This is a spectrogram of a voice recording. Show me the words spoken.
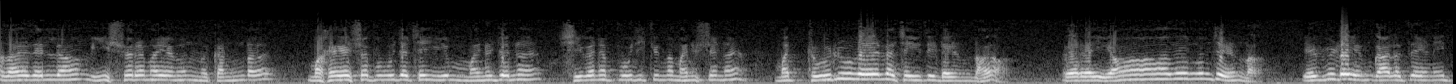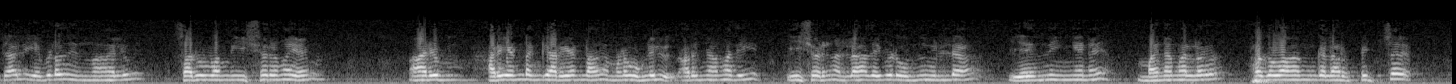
അതായത് എല്ലാം ഈശ്വരമയമെന്ന് കണ്ട് മഹേഷ പൂജ ചെയ്യും മനുജന് ശിവനെ പൂജിക്കുന്ന മനുഷ്യന് മറ്റൊരു വേല ചെയ്തിടേണ്ട. വേറെ യാതൊന്നും ചെയ്യണ്ട. എവിടെയും കാലത്ത് എണീറ്റാൽ എവിടെ നിന്നാലും സർവം ഈശ്വരമയം. ആരും അറിയണ്ടെങ്കിൽ അറിയണ്ട നമ്മുടെ ഉള്ളിൽ അറിഞ്ഞാൽ മതി. ഈശ്വരനല്ലാതെ ഇവിടെ ഒന്നുമില്ല. എന്നിങ്ങനെ മനമലർ ഭഗവാങ്കലർപ്പിച്ച്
